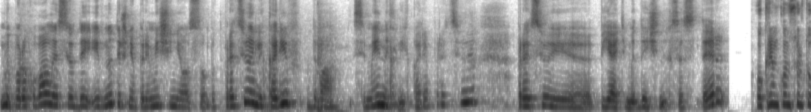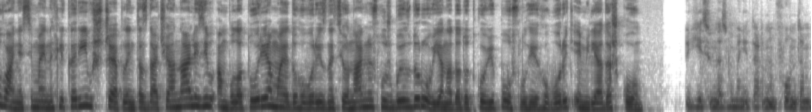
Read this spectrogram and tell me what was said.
ми порахували сюди і внутрішньо переміщені особи. Працює лікарів два, сімейних лікаря працює, працює 5 медичних сестер, Окрім консультування сімейних лікарів, щеплень та здачі аналізів, амбулаторія має договори з Національною службою здоров'я на додаткові послуги, говорить Емілія Дашко. Є у нас гуманітарним фондом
